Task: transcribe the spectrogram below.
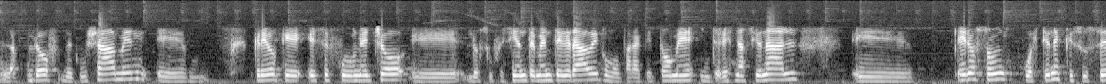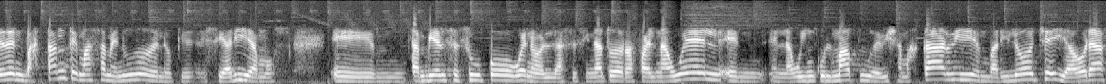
en la LOF de Cuyamen. Eh, creo que ese fue un hecho eh, lo suficientemente grave como para que tome interés nacional. Eh, pero son cuestiones que suceden bastante más a menudo de lo que desearíamos. Eh, también se supo, bueno, el asesinato de Rafael Nahuel en, la Wincul Mapu de Villa Mascardi, en Bariloche, y ahora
